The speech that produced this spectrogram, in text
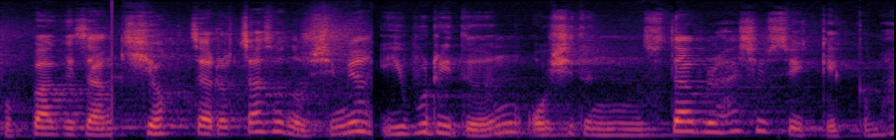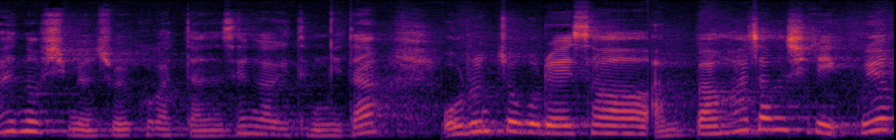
붙박이장 기역자로 짜서 놓으시면 이불이든 옷이든 수납을 하실 수 있게끔 해놓으시면 좋을 것 같다는 생각이 듭니다. 오른쪽으로 해서 안방 화장실이 있고요.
